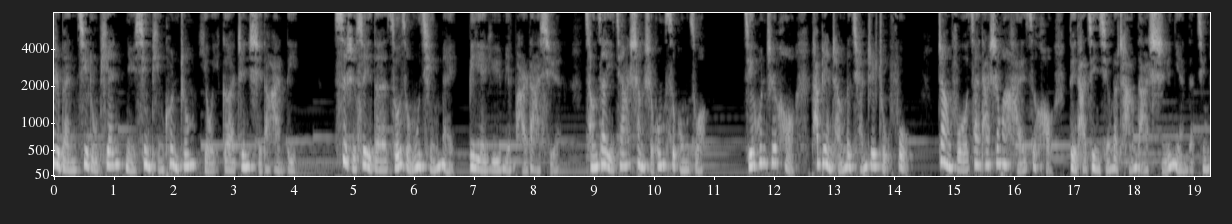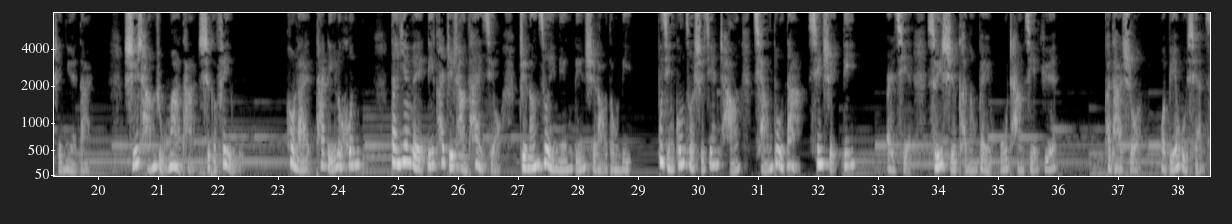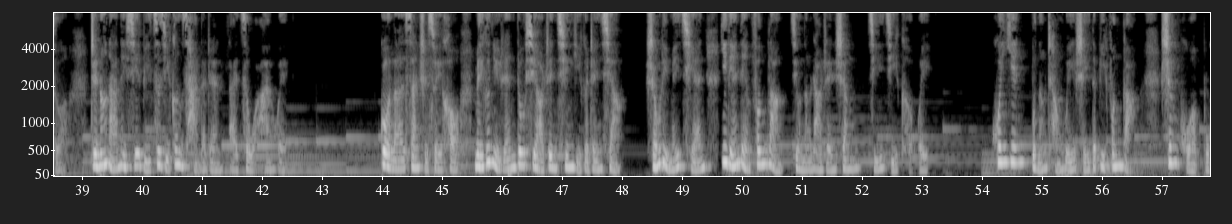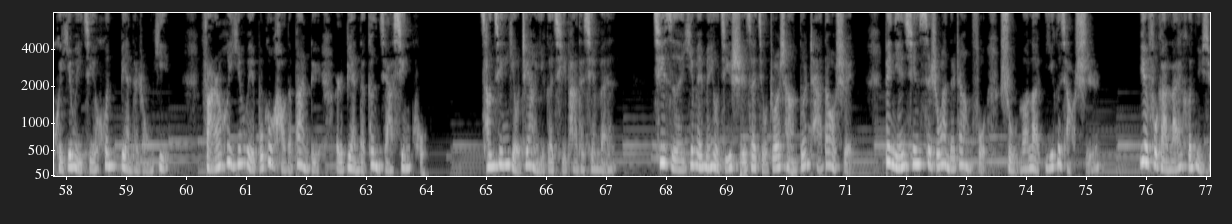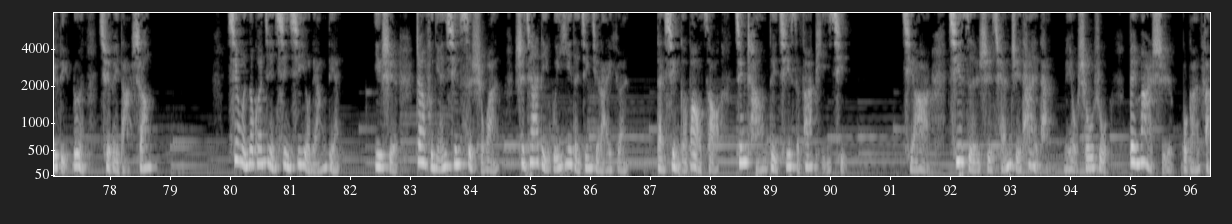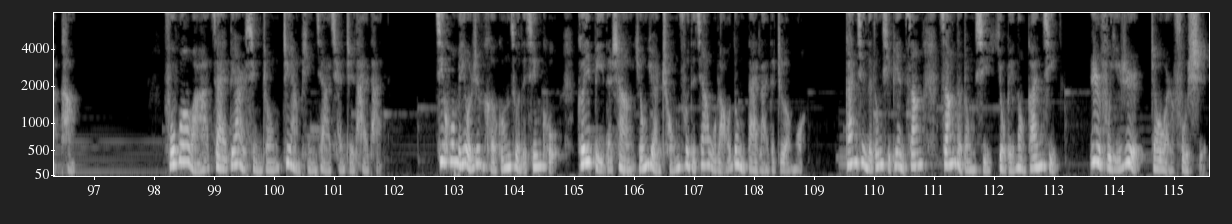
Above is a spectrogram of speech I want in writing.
日本纪录片《女性贫困》中有一个真实的案例：四十岁的佐佐木晴美毕业于名牌大学，曾在一家上市公司工作。结婚之后，她变成了全职主妇。丈夫在她生完孩子后，对她进行了长达十年的精神虐待，时常辱骂她是个废物。后来她离了婚，但因为离开职场太久，只能做一名临时劳动力。不仅工作时间长、强度大、薪水低，而且随时可能被无偿解约。可他说：“我别无选择，只能拿那些比自己更惨的人来自我安慰。”过了三十岁后，每个女人都需要认清一个真相：手里没钱，一点点风浪就能让人生岌岌可危。婚姻不能成为谁的避风港。生活不会因为结婚变得容易，反而会因为不够好的伴侣而变得更加辛苦。曾经有这样一个奇葩的新闻：妻子因为没有及时在酒桌上端茶倒水，被年薪四十万的丈夫数落了一个小时。岳父赶来和女婿理论，却被打伤。新闻的关键信息有两点：一是丈夫年薪四十万。是家里唯一的经济来源，但性格暴躁，经常对妻子发脾气。其二，妻子是全职太太，没有收入，被骂时不敢反抗。福波娃在第二性中这样评价全职太太：几乎没有任何工作的辛苦可以比得上永远重复的家务劳动带来的折磨。干净的东西变脏，脏的东西又被弄干净。日复一日，周而复始。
